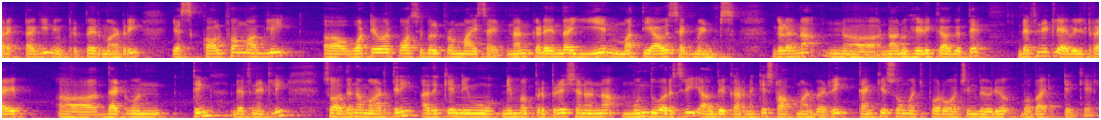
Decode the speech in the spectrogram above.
ಕರೆಕ್ಟಾಗಿ ನೀವು ಪ್ರಿಪೇರ್ ಮಾಡಿರಿ. ಎಸ್ ಕಾಲ್ಫಾರ್ಮ್ ಆಗಲಿ. Whatever possible from my side ನನ್ನ ಕಡೆಯಿಂದ ಏನು ಮತ್ತು ಯಾವ ಸೆಗ್ಮೆಂಟ್ಸ್ಗಳನ್ನು ನಾನು ಹೇಳಿಕ್ಕಾಗುತ್ತೆ. Definitely I will try that one thing definitely so ಅದನ್ನು ಮಾಡ್ತೀನಿ. ಅದಕ್ಕೆ ನೀವು ನಿಮ್ಮ ಪ್ರಿಪ್ರೇಷನನ್ನು ಮುಂದುವರಿಸ್ರಿ. ಯಾವುದೇ ಕಾರಣಕ್ಕೆ ಸ್ಟಾಪ್ ಮಾಡಬೇಡ್ರಿ. Thank you so much for watching the video bye bye take care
